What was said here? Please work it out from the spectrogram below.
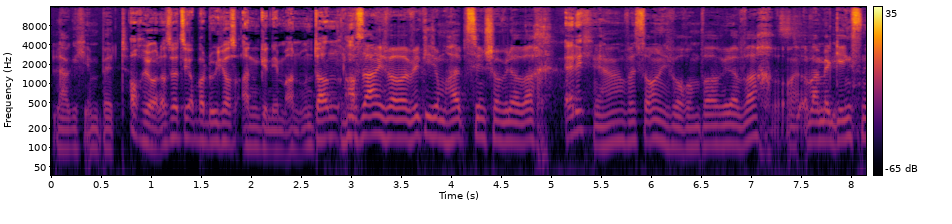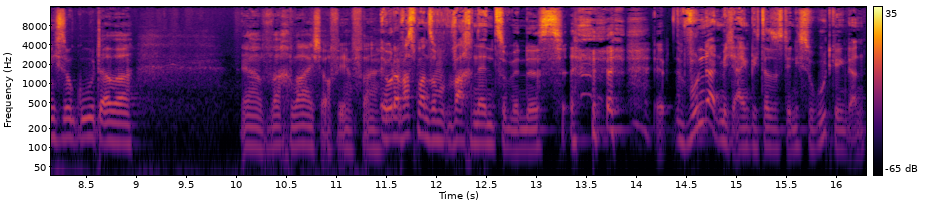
lag ich im Bett. Ach ja, das hört sich aber durchaus angenehm an. Und dann, Ich muss sagen, ich war aber wirklich um halb zehn schon wieder wach. ehrlich? Ja, weiß auch nicht warum, war wieder wach. Aber mir ging's nicht so gut, aber ja, wach war ich auf jeden Fall. Oder was man so wach nennt zumindest. Wundert mich eigentlich, dass es dir nicht so gut ging dann.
